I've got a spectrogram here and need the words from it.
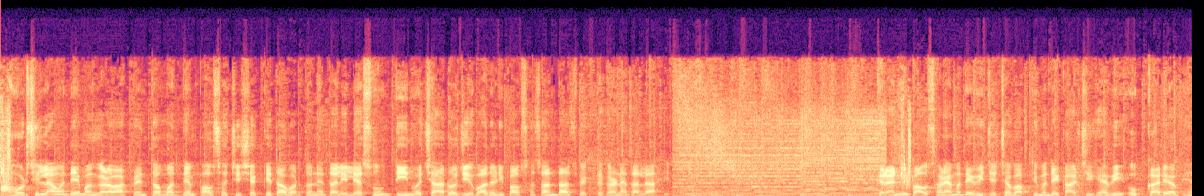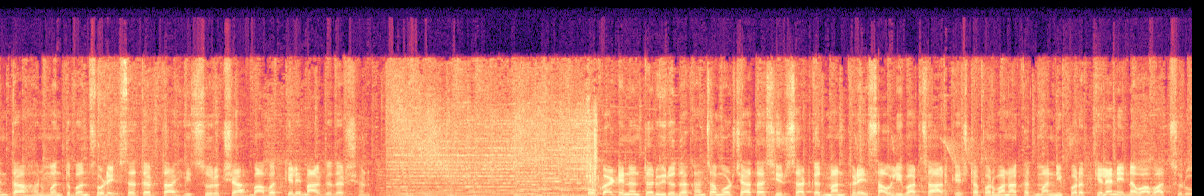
आहोड जिल्ह्यामध्ये मंगळवारपर्यंत मध्यम पावसाची शक्यता वर्तवण्यात आलेली असून तीन व चार रोजी वादळी पावसाचा अंदाज व्यक्त करण्यात आला आहे. शेतकऱ्यांनी पावसाळ्यामध्ये विजेच्या बाबतीमध्ये काळजी घ्यावी. उपकार्य अभियंता हनुमंत बनसोडे सतर्कता हित सुरक्षा बाबत केले मार्गदर्शन. कोकाटेनंतर विरोधकांचा मोर्चा आता शिरसाट कदमांकडे सावलीबारचा ऑर्केस्ट्रा परवाना कदमांनी परत केल्याने नवाबाद सुरू.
